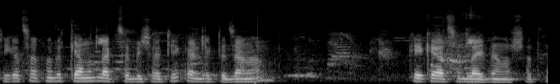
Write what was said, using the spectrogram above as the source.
ঠিক আছে, আপনাদের কেমন লাগছে বিষয়টি? কাইন্ডলি একটু জানান। কে কে আছেন লাইভে আমার সাথে?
